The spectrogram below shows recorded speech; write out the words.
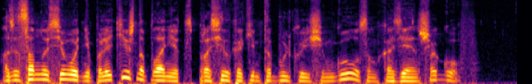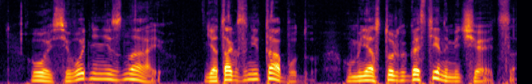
а ты со мной сегодня полетишь на планет? — спросил каким-то булькающим голосом хозяин шагов. «Ой, сегодня не знаю. Я так занята буду. У меня столько гостей намечается».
